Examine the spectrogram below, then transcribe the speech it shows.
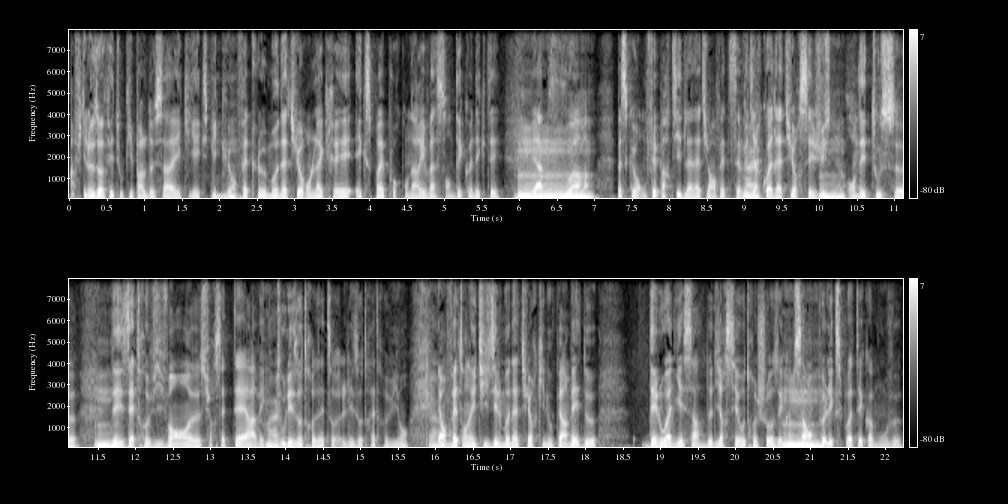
un philosophe et tout qui parle de ça et qui explique Mhm. qu'en fait le mot nature on l'a créé exprès pour qu'on arrive à s'en déconnecter et à Mmh. pouvoir parce qu'on fait partie de la nature en fait ça veut Ouais. dire quoi nature? C'est juste Mhm. on est tous euh, des êtres vivants euh, sur cette terre avec Ouais. tous les autres êtres les autres êtres vivants et en fait on a utilisé le mot nature qui nous permet de d'éloigner ça de dire c'est autre chose et comme ça on peut l'exploiter comme on veut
